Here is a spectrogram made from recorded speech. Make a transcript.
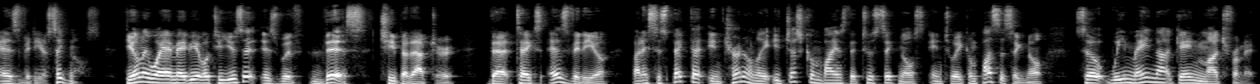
S-video signals. The only way I may be able to use it is with this cheap adapter that takes S-video, but I suspect that internally it just combines the two signals into a composite signal, so we may not gain much from it.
